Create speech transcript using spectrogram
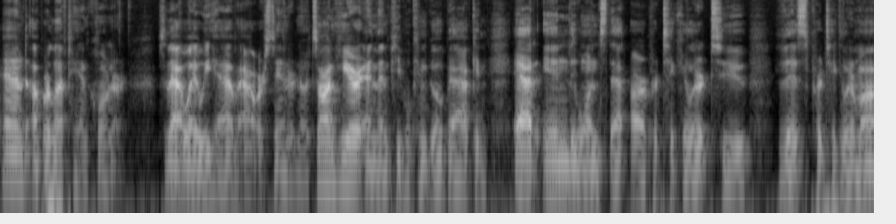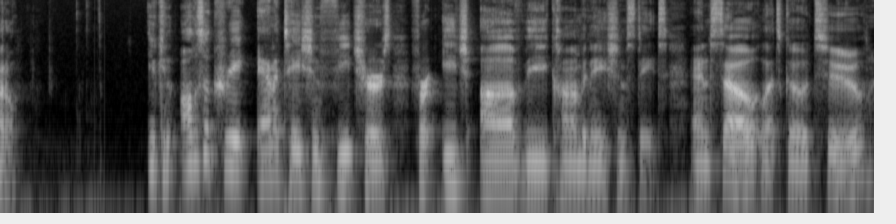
and upper left hand corner. So that way we have our standard notes on here and then people can go back and add in the ones that are particular to this particular model. You can also create annotation features for each of the combination states. And so let's go to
